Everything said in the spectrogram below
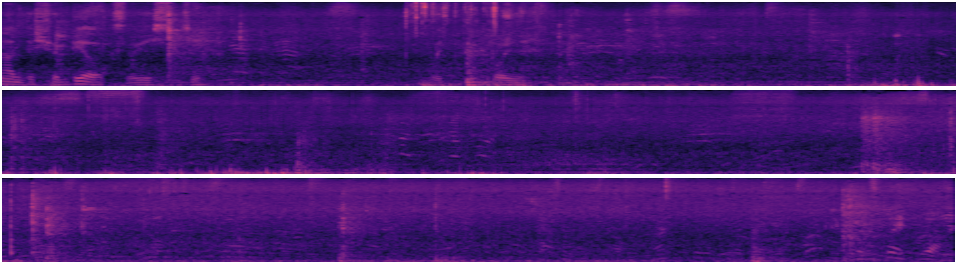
Надо еще белок завести. Будет прикольно.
